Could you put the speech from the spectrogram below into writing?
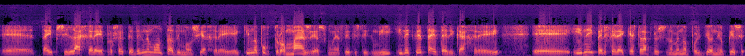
ε, τα υψηλά χρέη, προσέξτε, δεν είναι μόνο τα δημόσια χρέη. Εκείνο που τρομάζει, ας πούμε, αυτή τη στιγμή είναι και τα εταιρικά χρέη. Ε, είναι οι περιφερειακές τράπεζες των ΗΠΑ, οι οποίες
